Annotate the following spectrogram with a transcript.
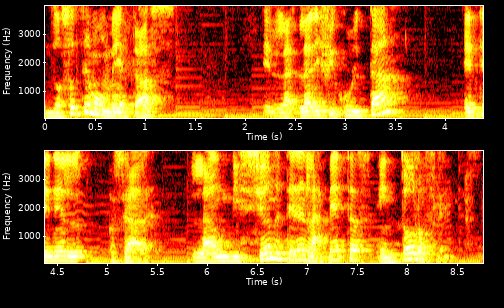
nosotros tenemos metas la, dificultad es tener, o sea, la ambición de tener las metas en todos los frentes.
